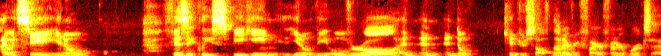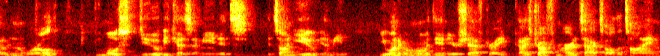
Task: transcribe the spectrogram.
I would say, you know, physically speaking, you know, the overall and and and don't kid yourself. Not every firefighter works out in the world. Most do because I mean, it's it's on you. I mean, you want to go home at the end of your shift, right? Guys drop from heart attacks all the time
